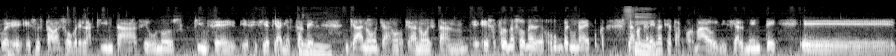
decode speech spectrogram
fue- eso estaba sobre la quinta hace unos 15, 17 años tal vez. Mm. Ya no, ya no, ya no están. eh, Eso fue una zona de rumba en una época. La Sí. Macarena se ha transformado. Inicialmente eh,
